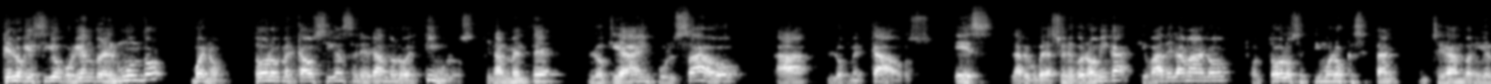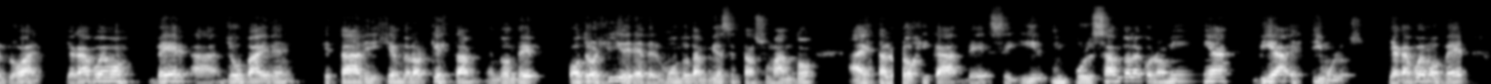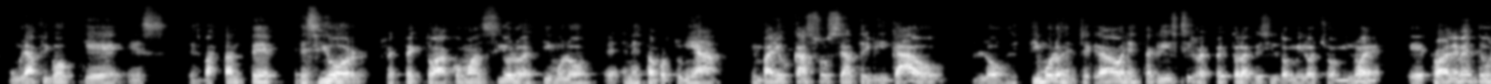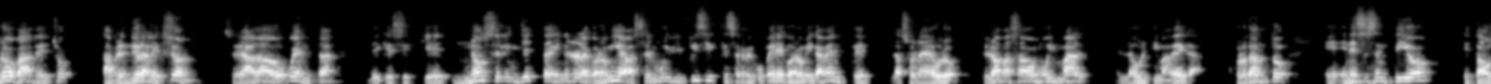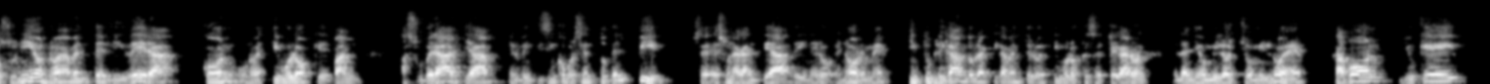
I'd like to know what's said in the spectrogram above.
¿Qué es lo que sigue ocurriendo en el mundo? Bueno, todos los mercados siguen celebrando los estímulos. Finalmente, lo que ha impulsado a los mercados. Es la recuperación económica que va de la mano con todos los estímulos que se están entregando a nivel global. Y acá podemos ver a Joe Biden que está dirigiendo la orquesta, en donde otros líderes del mundo también se están sumando a esta lógica de seguir impulsando la economía vía estímulos. Y acá podemos ver un gráfico que es, es bastante decidor respecto a cómo han sido los estímulos en esta oportunidad en varios casos se han triplicado los estímulos entregados en esta crisis respecto a la crisis del 2008-2009. Eh, probablemente Europa, de hecho, aprendió la lección. Se ha dado cuenta de que si es que no se le inyecta dinero a la economía, va a ser muy difícil que se recupere económicamente la zona euro, que lo ha pasado muy mal en la última década. Por lo tanto, eh, en ese sentido, Estados Unidos nuevamente lidera con unos estímulos que van a superar ya el 25% del PIB, es una cantidad de dinero enorme, quintuplicando prácticamente los estímulos que se entregaron el año 2008-2009. Japón, UK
